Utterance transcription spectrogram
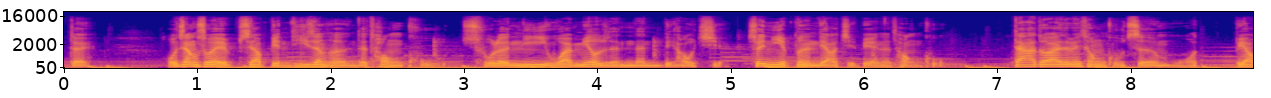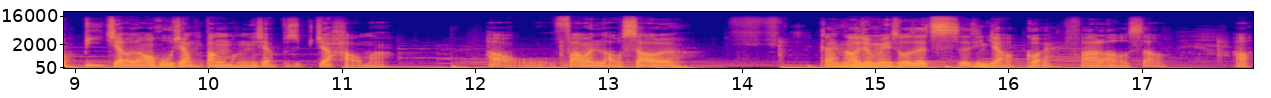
对，我这样说也不是要贬低任何人的痛苦，除了你以外，没有人能了解，所以你也不能了解别人的痛苦。大家都在这被痛苦折磨，不要比较，然后互相帮忙一下，不是比较好吗？好，发完牢骚了。看，好久没说这词，听起来好怪。发牢骚。好，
